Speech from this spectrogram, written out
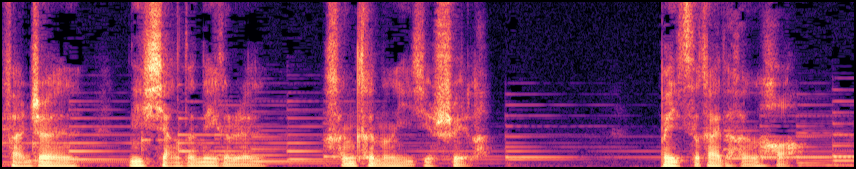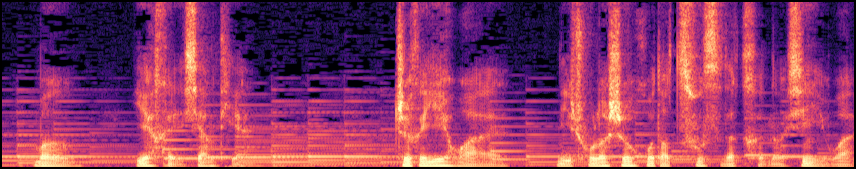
反正你想的那个人很可能已经睡了。被子盖得很好，梦也很香甜。这个夜晚，你除了收获到猝死的可能性以外，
